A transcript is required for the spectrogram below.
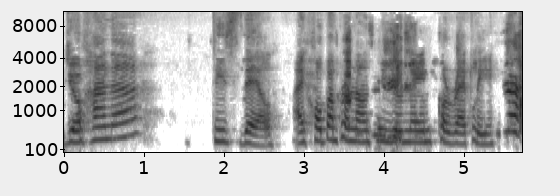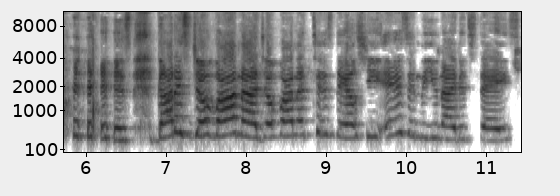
Johanna Tisdale. I hope I'm pronouncing your name correctly. Yes, Goddess Giovanna, Giovanna Tisdale. She is in the United States.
